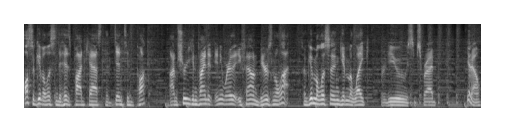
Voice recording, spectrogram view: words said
Also, give a listen to his podcast, The Dented Puck. I'm sure you can find it anywhere that you found Beers in the Lot. So give him a listen, give him a like, review, subscribe. You know,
